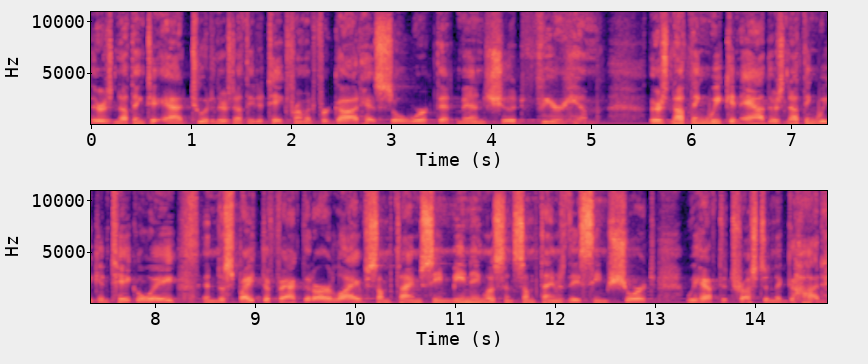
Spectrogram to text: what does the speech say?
There is nothing to add to it, and there's nothing to take from it, for God has so worked that men should fear Him. There's nothing we can add, there's nothing we can take away. And despite the fact that our lives sometimes seem meaningless and sometimes they seem short, we have to trust in the God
